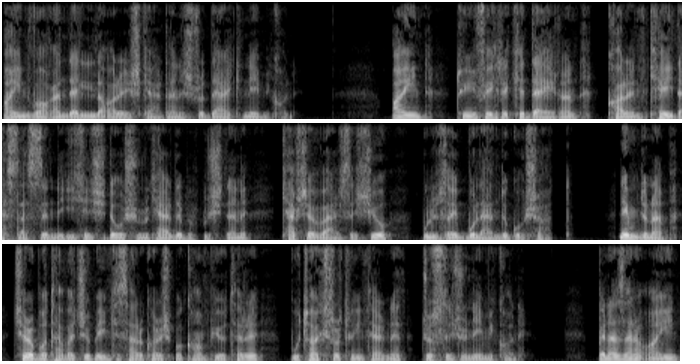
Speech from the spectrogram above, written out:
آین واقعا دلیل آرایش کردنش رو درک نمی‌کنه. آین تو این فکره که دقیقا کارن کی دست از زندگی کشیده و شروع کرده به پوشیدن کفش ورزشی و بلوزای بلند و گشاد. نمی‌دونم چرا با توجه به اینکه سر کارش با کامپیوتر بوتاکس رو تو اینترنت جستجو نمی‌کنه. به نظر آین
